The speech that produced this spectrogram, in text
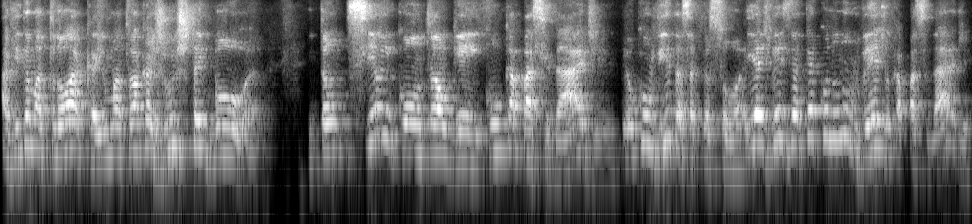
a vida é uma troca e uma troca justa e boa. Então, se eu encontro alguém com capacidade, eu convido essa pessoa. E às vezes, até quando não vejo capacidade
